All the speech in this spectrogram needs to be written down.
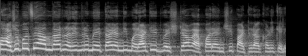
भाजपचे आमदार नरेंद्र मेहता यांनी मराठी द्वेष्ट्या व्यापाऱ्यांची पाठराखण केली.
